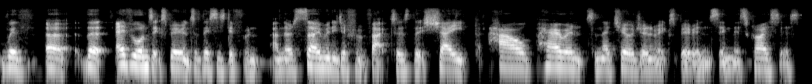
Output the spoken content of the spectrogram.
with uh, that everyone's experience of this is different, and there are so many different factors that shape how parents and their children are experiencing this crisis.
